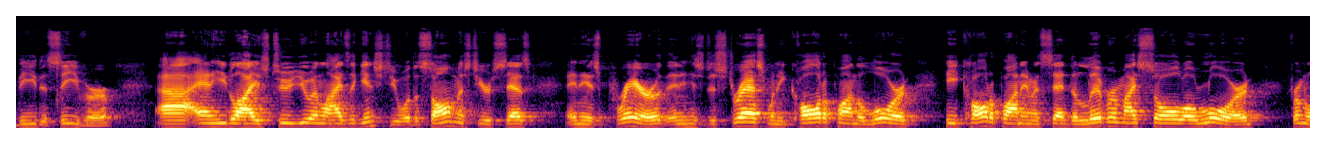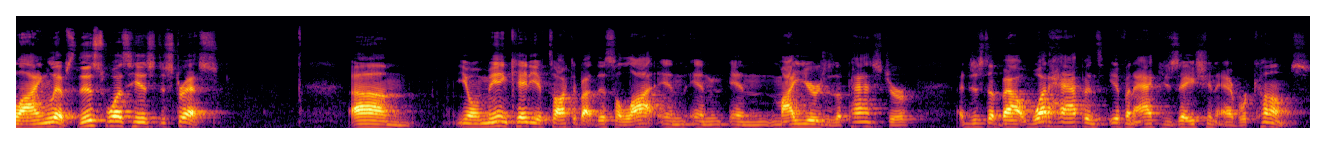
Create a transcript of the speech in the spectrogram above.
the deceiver, uh, and he lies to you and lies against you. Well, the psalmist here says in his prayer, in his distress, when he called upon the Lord, he called upon him and said, Deliver my soul, O Lord from lying lips. This was his distress. Um, you know, me and Katie have talked about this a lot in, in, in my years as a pastor, just about what happens if an accusation ever comes.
